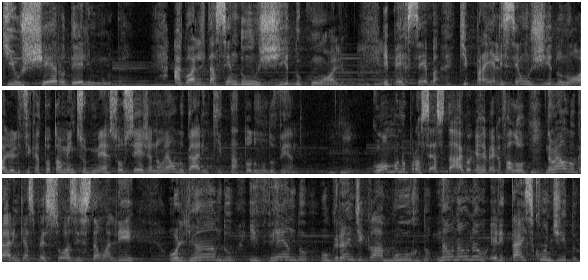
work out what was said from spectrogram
que o cheiro dele muda. Agora ele está sendo ungido com óleo. Uhum. E perceba que para ele ser ungido no óleo, ele fica totalmente submerso, ou seja, não é um lugar em que está todo mundo vendo como no processo da água que a Rebeca falou, uhum. não é um lugar em que as pessoas estão ali olhando e vendo o grande glamour do. Não, não, não. Ele está escondido.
